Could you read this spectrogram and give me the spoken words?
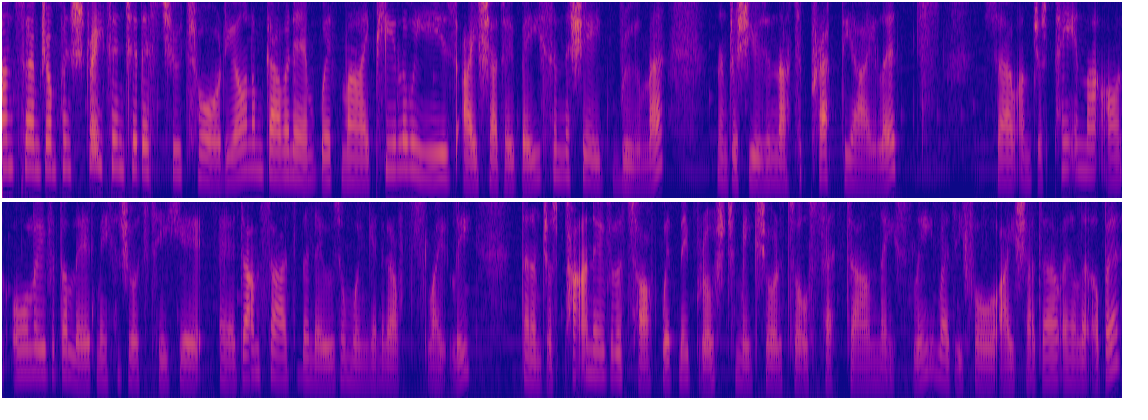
everyone, so I'm jumping straight into this tutorial and I'm going in with my P. Louise eyeshadow base in the shade Rumour and I'm just using that to prep the eyelids. So I'm just painting that on all over the lid, making sure to take it uh, down the sides of the nose and winging it out slightly. Then I'm just patting over the top with my brush to make sure it's all set down nicely, ready for eyeshadow in a little bit.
